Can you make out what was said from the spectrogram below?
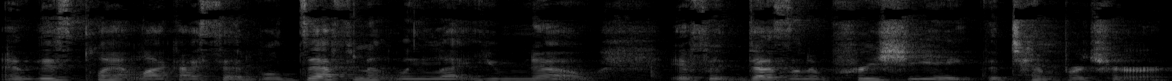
And this plant, like I said, will definitely let you know if it doesn't appreciate the temperature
